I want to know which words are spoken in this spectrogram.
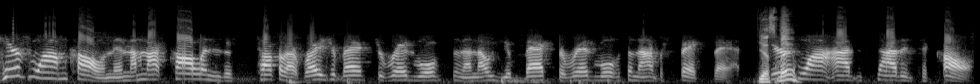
here's why I'm calling, and I'm not calling to talk about Razorbacks or Red Wolves, and I know you back the Red Wolves, and I respect that. Yes, here's ma'am. why I decided to call.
